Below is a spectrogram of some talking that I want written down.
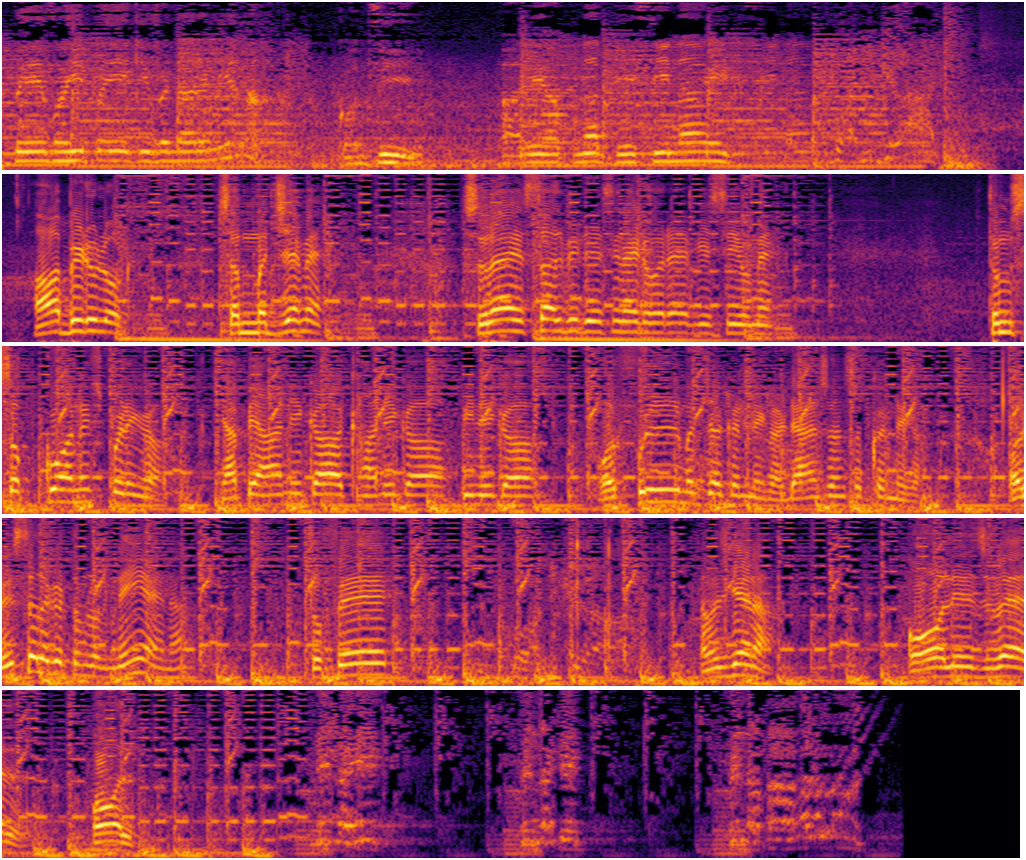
पे, वहीं पे एक इवेंट आ है ना? कौन सी? अरे अपना देसी नाइट हाँ बीड़ू लोग, सब मज़े में। सुना है इस साल भी देसी नाइट हो रहा है वीसीयू में। तुम सबको आना पड़ेगा। यहाँ पे आने का, खाने का, पीने का और फुल मज़ा करने का डांस वांस सब करने का। और इस साल अगर तुम लोग नहीं आए ना तो फिर समझ गया ना? All is well. All.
